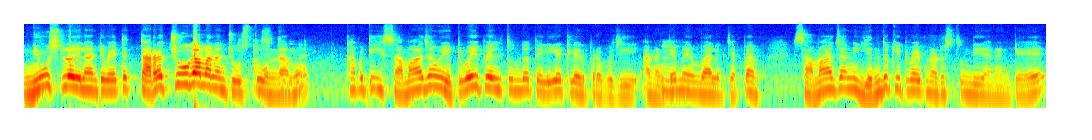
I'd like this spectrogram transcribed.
న్యూస్లో ఇలాంటివి అయితే తరచుగా మనం చూస్తూ ఉన్నాము. కాబట్టి ఈ సమాజం ఎటువైపు వెళ్తుందో తెలియట్లేదు ప్రభుజీ. అని అంటే మేము. వాళ్ళకి చెప్పాం సమాజాన్ని ఎందుకు ఇటువైపు నడుస్తుంది? అని అంటే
